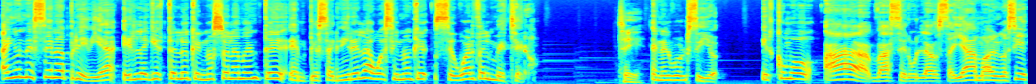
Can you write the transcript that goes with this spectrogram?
hay una escena previa en la que esta loca no solamente empieza a hervir el agua, sino que se guarda el mechero Sí. en el bolsillo. Es como, ah, va a ser un lanzallamas o algo así.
